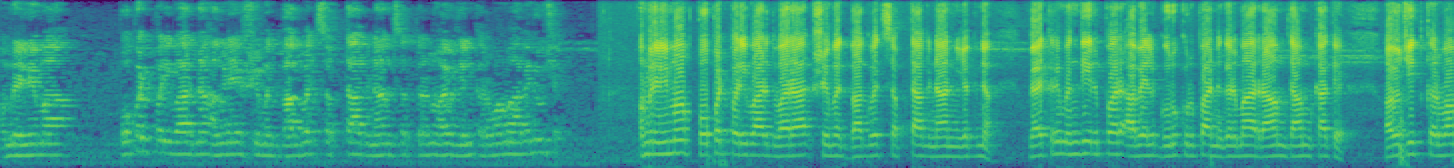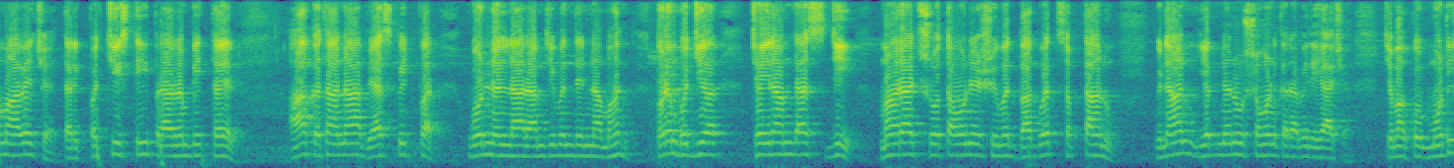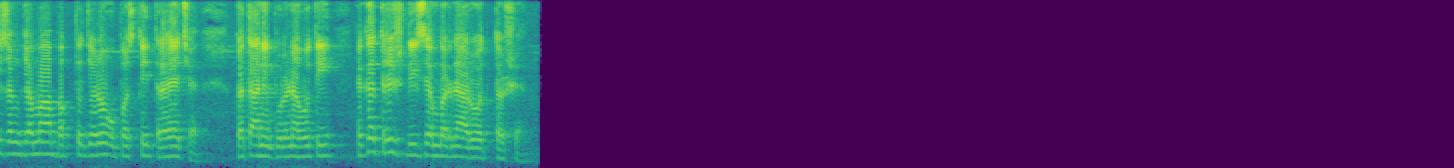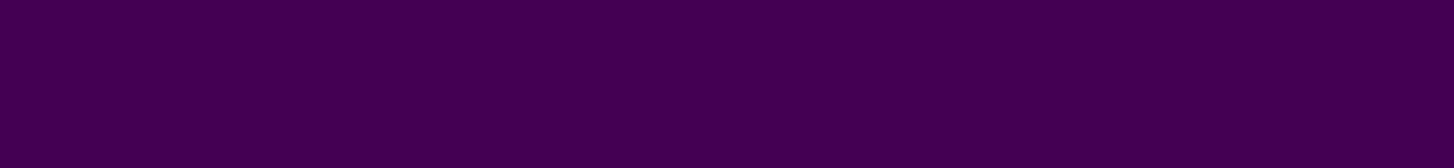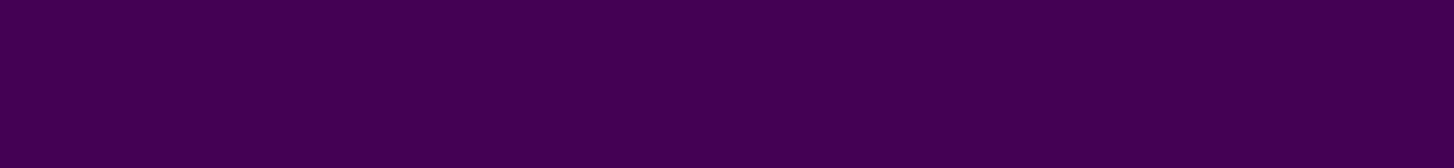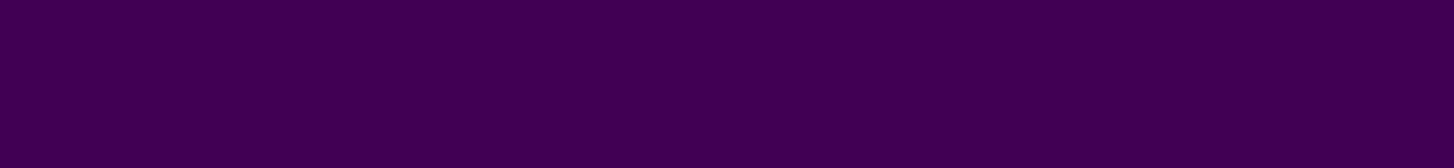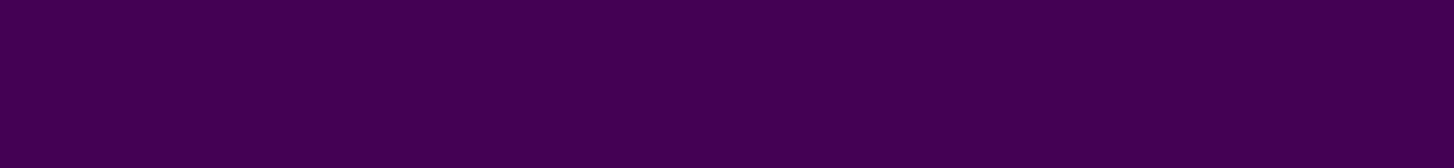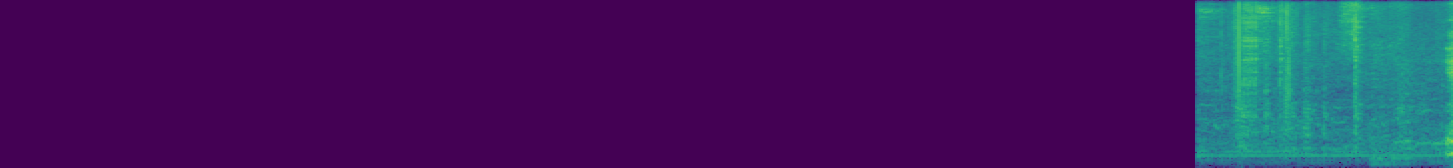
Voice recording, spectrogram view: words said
અમરેલીમાં પોપટ પરિવારના આંગણે શ્રીમદ ભાગવત સપ્તાહ જ્ઞાન સત્રનું આયોજન કરવામાં આવેલું છે. અમરેલીમાં પોપટ પરિવાર દ્વારા શ્રીમદ ભાગવત સપ્તાહ જ્ઞાન યજ્ઞ ગાયત્રી મંદિર પર આવેલ ગુરુકૃપા નગરમાં રામધામ ખાતે આયોજિત કરવામાં આવેલ છે. તારીખ પચીસથી પ્રારંભિત થયેલ આ કથાના વ્યાસપીઠ પર ગોંડલના રામજી મંદિરના મહંત પરમ પૂજ્ય જયરામદાસજી મહારાજ શ્રોતાઓને શ્રીમદ ભાગવત સપ્તાહનું જ્ઞાન યજ્ઞનું શ્રવણ કરાવી રહ્યા છે, જેમાં ખૂબ મોટી સંખ્યામાં ભક્તજનો ઉપસ્થિત રહે છે. કથાની પૂર્ણાહુતિ એકત્રીસ ડિસેમ્બરના રોજ થશે.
